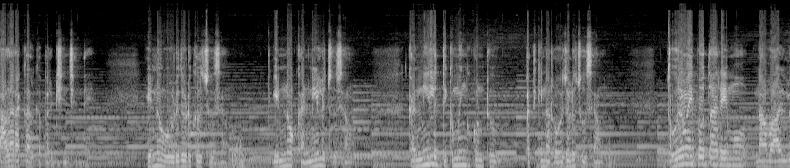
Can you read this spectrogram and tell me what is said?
చాలా రకాలుగా పరీక్షించింది. ఎన్నో ఒడిదుడుకులు చూసాం ఎన్నో కన్నీళ్ళు చూసాం కన్నీళ్ళు దిగుమింగుకుంటూ బతికిన రోజులు చూశాం. దూరం అయిపోతారేమో నా వాళ్ళు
